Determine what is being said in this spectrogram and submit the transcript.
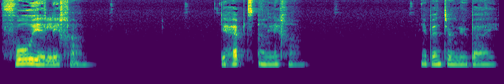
Voel je lichaam. Je hebt een lichaam. Je bent er nu bij.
